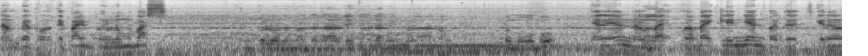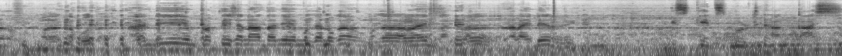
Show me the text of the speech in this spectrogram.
number 45 ang lumabas. Ang gulo naman dito. Ang daming mga ano, tumubo. Yan yan, ang Mga- bi- mga bike lane yan. Pag gano'n, Mga kabot. ah, di, yung practice natin yung mag-ano ka, mag-ride, rider. skateboard. Angkas.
